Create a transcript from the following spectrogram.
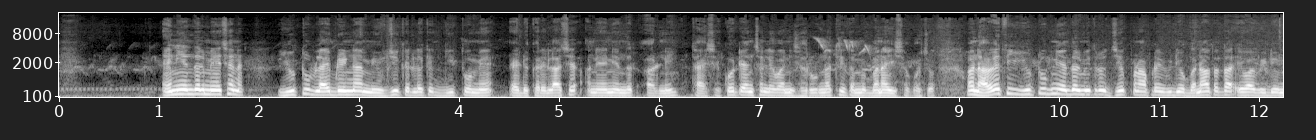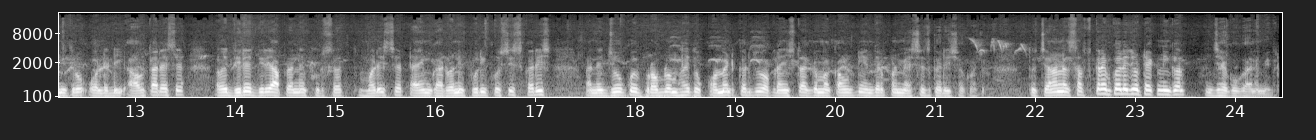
એની અંદર મેં છે ને યુટ્યુબ લાઇબ્રેરીના મ્યુઝિક એટલે કે ગીતો મેં એડ કરેલા છે અને એની અંદર અર્નિંગ થાય છે. કોઈ ટેન્શન લેવાની જરૂર નથી, તમે બનાવી શકો છો. અને હવેથી યુટ્યુબની અંદર મિત્રો જે પણ આપણે વીડિયો બનાવતા હતા, એવા વીડિયો મિત્રો ઓલરેડી આવતા રહેશે. હવે ધીરે ધીરે આપણને ફુરસત મળી છે. ટાઈમ કાઢવાની પૂરી કોશિશ કરીશ અને જો કોઈ પ્રોબ્લેમ હોય તો કોમેન્ટ કરજો. આપણા ઇન્સ્ટાગ્રામ અકાઉન્ટની અંદર પણ મેસેજ કરી શકો છો. તો ચેનલને સબસ્ક્રાઈબ કરી લેજો ટેકનિકલ જય ગોગાને મિત્રો.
